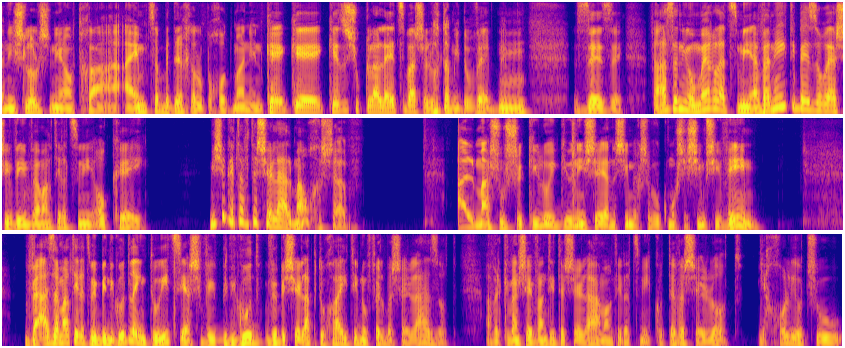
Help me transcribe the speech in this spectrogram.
אני אשלול שנייה אותך, האמצע בדרך כלל הוא פחות מעניין, כ- כ- כאיזשהו כלל אצבע שלא תמיד עובד, Mhm. זה זה. ואז אני אומר לעצמי, ואני הייתי באזורי ה-70 ואמרתי לעצמי, אוקיי, מי שכתב את השאלה, על מה הוא חשב? על משהו שכאילו הגיוני שאנשים יחשבו כמו 60-70? ואז אמרתי לעצמי, בניגוד לאינטואיציה, ובניגוד, ובשאלה פתוחה הייתי נופל בשאלה הזאת, אבל כיוון שהבנתי את השאלה, אמרתי לעצמי, כותב השאלות, יכול להיות שהוא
